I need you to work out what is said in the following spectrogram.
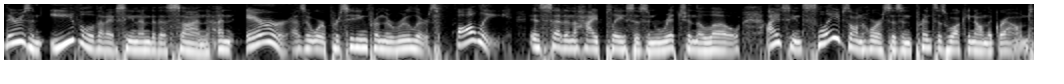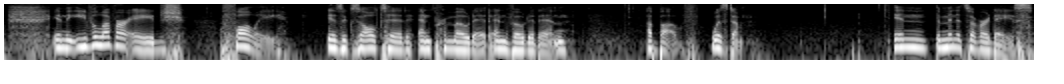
There is an evil that I've seen under the sun, an error, as it were, proceeding from the rulers. Folly is set in the high places and rich in the low. I've seen slaves on horses and princes walking on the ground. In the evil of our age, folly is exalted and promoted and voted in above wisdom in the minutes of our days,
